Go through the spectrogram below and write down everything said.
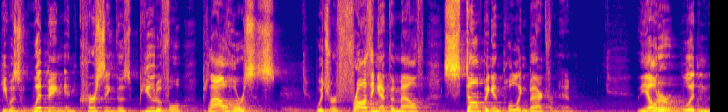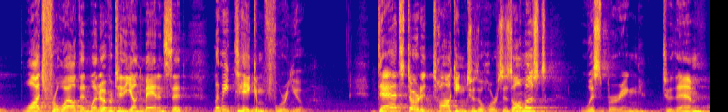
He was whipping and cursing those beautiful plow horses, which were frothing at the mouth, stomping and pulling back from him. The elder Wooden watched for a while, then went over to the young man and said, Let me take him for you. Dad started talking to the horses, almost whispering to them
